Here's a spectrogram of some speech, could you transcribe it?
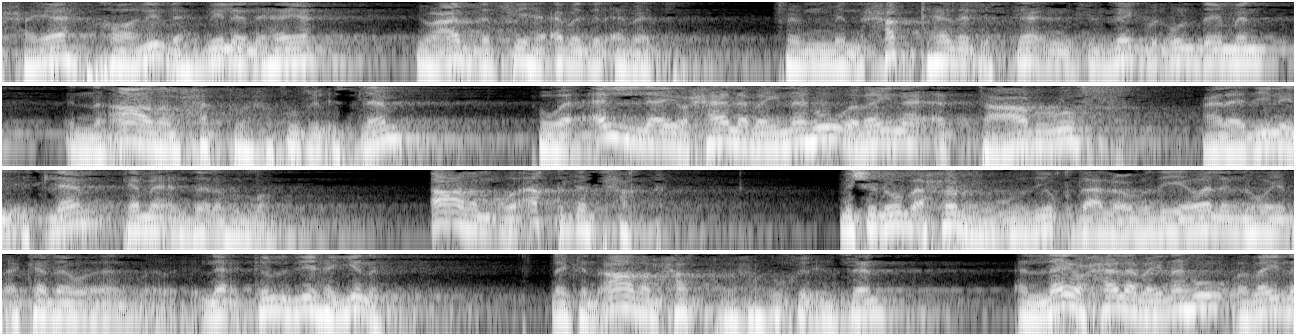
حياة خالدة بلا نهاية يعذب فيها أبد الأبد. فمن حق هذا الإسلام لذلك بنقول دايما أن أعظم حق من حقوق الإسلام هو ألا يحال بينه وبين التعرف على دين الإسلام كما أنزله الله. أعظم وأقدس حق. مش إن هو يبقى حر ويقضى على العبودية ولا إن هو يبقى كذا لا كل دي هينة. لكن أعظم حق من حقوق الإنسان أن لا يحال بينه وبين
